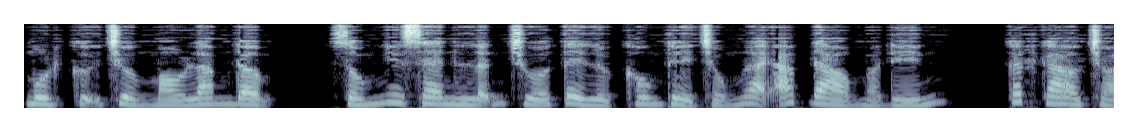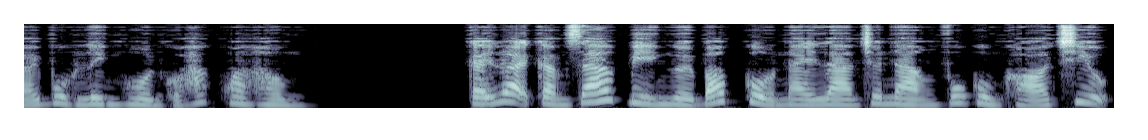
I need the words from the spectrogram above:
một cự trưởng màu lam đậm, giống như sen lẫn chúa tể lực không thể chống lại áp đảo mà đến, cắt cao trói buộc linh hồn của Hắc Hoa Hồng. Cái loại cảm giác bị người bóp cổ này làm cho nàng vô cùng khó chịu,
